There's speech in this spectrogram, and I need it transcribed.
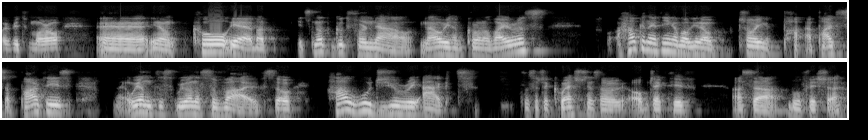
maybe tomorrow. Uh, you know, cool, yeah, but it's not good for now. Now we have coronavirus. How can I think about you know throwing extra parties? We want to we want to survive. So how would you react to such a question or objective as a bluefisher?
